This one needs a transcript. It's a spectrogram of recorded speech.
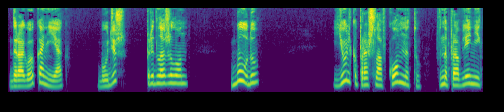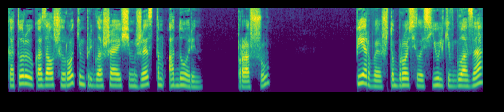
Дорогой коньяк. Будешь?» — предложил он. «Буду». Юлька прошла в комнату, в направлении которой указал широким приглашающим жестом Адорин. «Прошу». Первое, что бросилось Юльке в глаза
